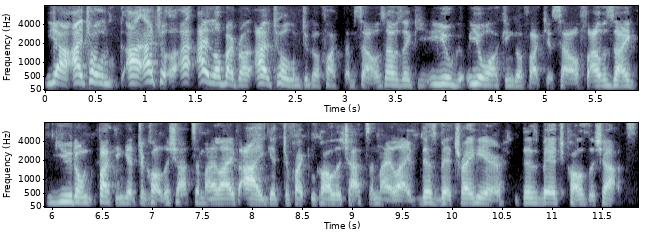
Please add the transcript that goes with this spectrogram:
yeah, I told him. I, I told. I, I, love my brother. I told him to go fuck themselves. I was like, you, you all can go fuck yourself. I was like, you don't fucking get to call the shots in my life. I get to fucking call the shots in my life. This bitch right here. This bitch calls the shots.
